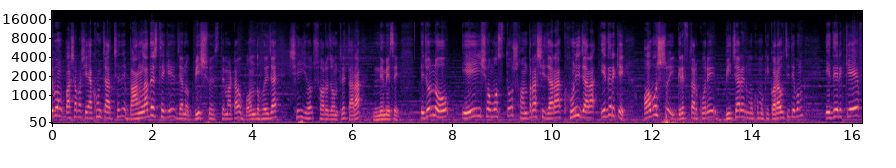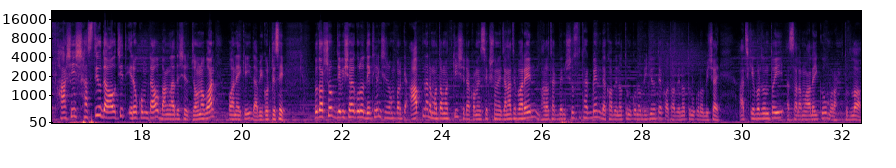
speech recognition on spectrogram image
এবং পাশাপাশি এখন চাচ্ছে যে বাংলাদেশ থেকে যেন বিশ্ব ইস্তেমাটাও বন্ধ হয়ে যায়, সেই ষড়যন্ত্রে তারা নেমেছে। এজন্য এই সমস্ত সন্ত্রাসী যারা, খুনি যারা, এদেরকে অবশ্যই গ্রেফতার করে বিচারের মুখোমুখি করা উচিত এবং এদেরকে ফাঁসির শাস্তিও দেওয়া উচিত, এরকমটাও বাংলাদেশের জনগণ অনেকেই দাবি করতেছে। তো দর্শক, যে বিষয়গুলো দেখলেন সে সম্পর্কে আপনার মতামত কি সেটা কমেন্ট সেকশনে জানাতে পারেন। ভালো থাকবেন, সুস্থ থাকবেন। দেখা হবে নতুন কোনো ভিডিওতে, কথা হবে নতুন কোনো বিষয়। আজকে পর্যন্তই। আসসালামু আলাইকুম রহমতুল্লাহ।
